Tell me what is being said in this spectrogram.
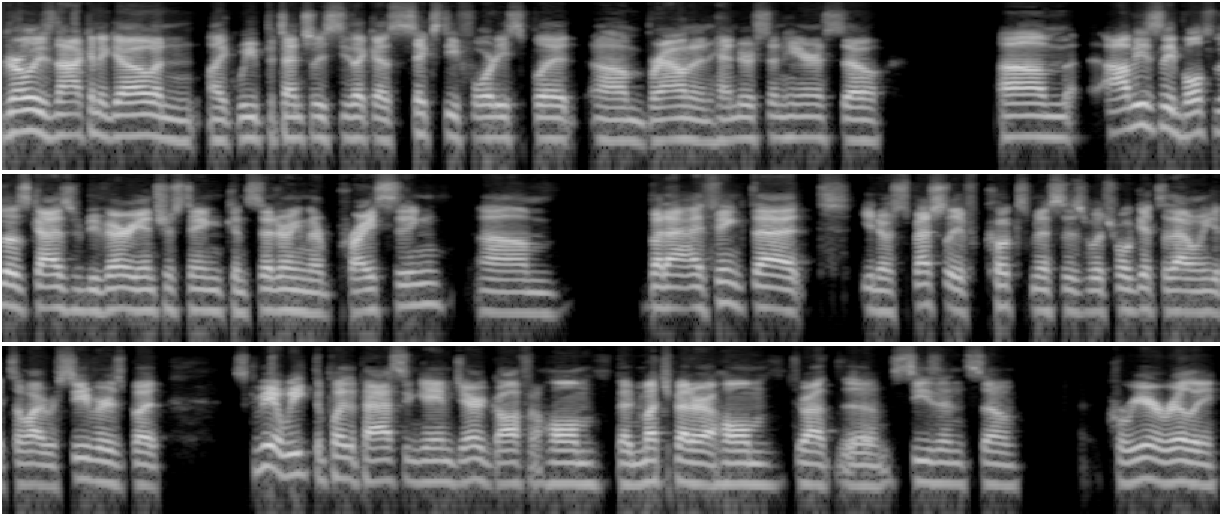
Gurley's not going to go and like we potentially see like a 60 40 split um, Brown and Henderson here? So um, obviously, both of those guys would be very interesting considering their pricing. Um, but I think that you know, especially if Cooks misses, which we'll get to that when we get to wide receivers, but it's gonna be a week to play the passing game. Jared Goff at home been much better at home throughout the season, so career really.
